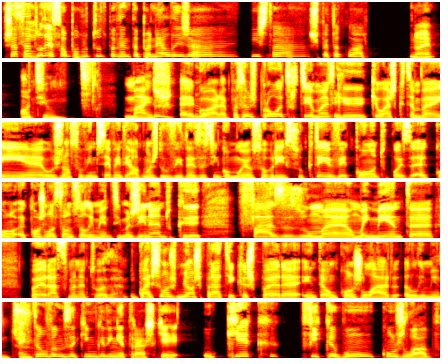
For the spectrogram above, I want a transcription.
Sim. está tudo, é só pôr tudo para dentro da panela e já e está espetacular, não é? Ótimo. Mais, agora passamos para outro tema que, que eu acho que também eh, os nossos ouvintes devem ter algumas dúvidas, assim como eu, sobre isso, que tem a ver com depois a, a congelação dos alimentos. Imaginando que fazes uma, uma emenda para a semana toda. Quais são as melhores práticas para então congelar alimentos? Então vamos aqui um bocadinho atrás, que é o que é que fica bom congelado?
